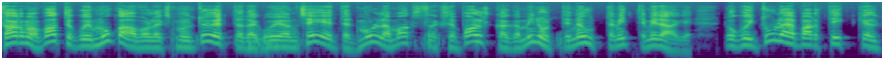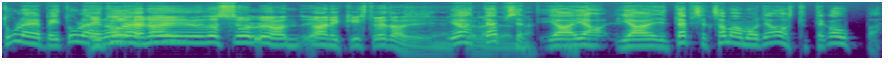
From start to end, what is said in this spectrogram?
Tarmo, vaata, kui mugav oleks mul töötada, kui on see, et, et mulle makstakse palka, aga minult ei nõuta mitte midagi. no kui tuleb artikkel, tuleb, ei tule. ei no, tule, no las see olla, Jaanik, istu edasi siin. jah, täpselt ja, ja, ja täpselt samamoodi aastate kaupa.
